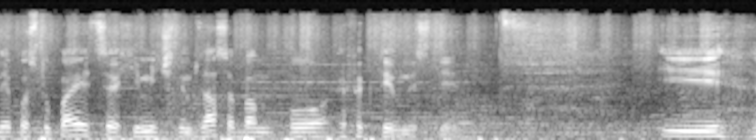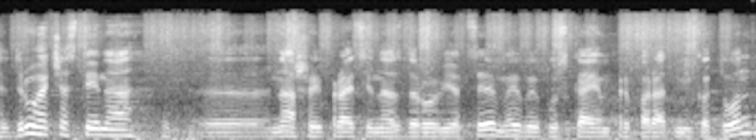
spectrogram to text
не поступається хімічним засобам по ефективності. І друга частина е, нашої праці на здоров'я це ми випускаємо препарат Мікотон.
